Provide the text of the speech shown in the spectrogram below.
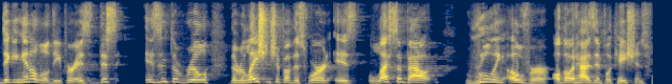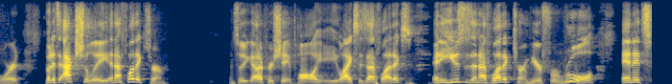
digging in a little deeper is this isn't the real, the relationship of this word is less about ruling over, although it has implications for it, but it's actually an athletic term. And so you got to appreciate Paul. He, he, likes his athletics, and he uses an athletic term here for rule, and it's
